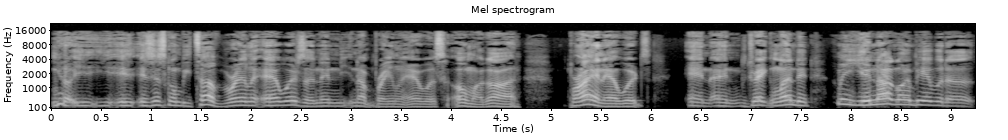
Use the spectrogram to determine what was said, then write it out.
you know, it's just going to be tough. Braylon Edwards and then, not Braylon Edwards, oh my God, Bryan Edwards and, and Drake London. I mean, you're not going to be able to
